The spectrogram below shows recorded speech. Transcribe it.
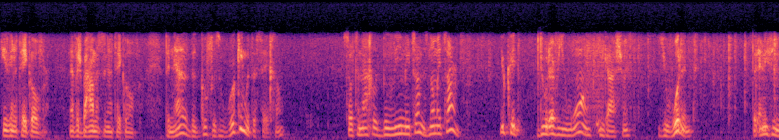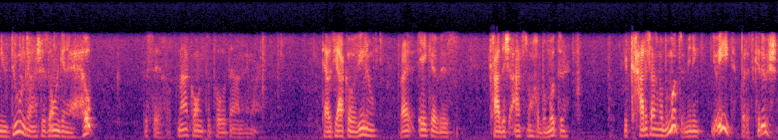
he's going to take over. Nefesh Bahamis is going to take over. But now that the guf is working with the seichel, so it's a nachal beli mitzarm. There's no mitzarm. You could do whatever you want in Gashmis. You wouldn't. But anything you do in Gashmis is only going to help the seichel. It's not going to pull it down anymore. That was Yaakov Avinu, right? Ekev is Kaddish Atzmacha B'mutter. You're Kaddish Atzmacha B'mutter, meaning you eat, but it's Kedusha.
